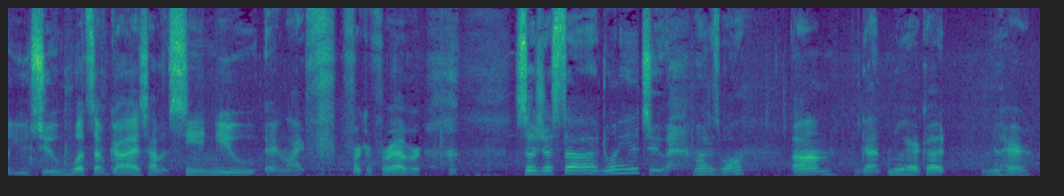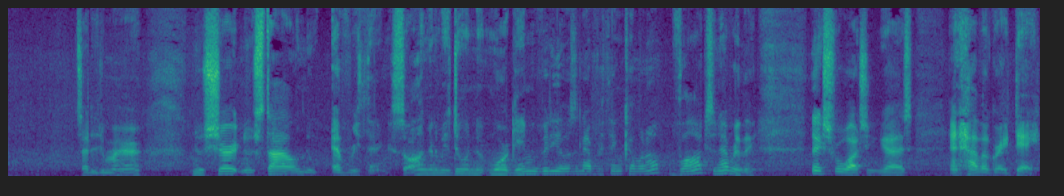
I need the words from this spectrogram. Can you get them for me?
YouTube, what's up guys? Haven't seen you in like freaking forever. So just uh doing a YouTube. Might as well. Um got new haircut, new hair. Decided to do my hair. New shirt, new style, new everything. So I'm gonna be doing more gaming videos and everything coming up, vlogs and everything. Thanks for watching guys and have a great day.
